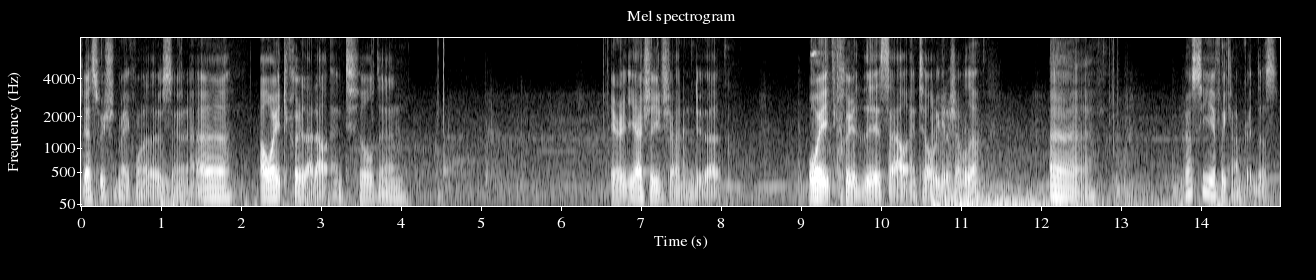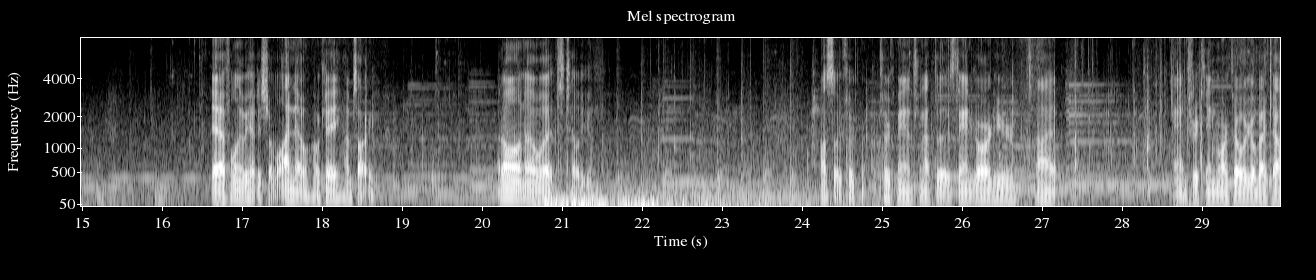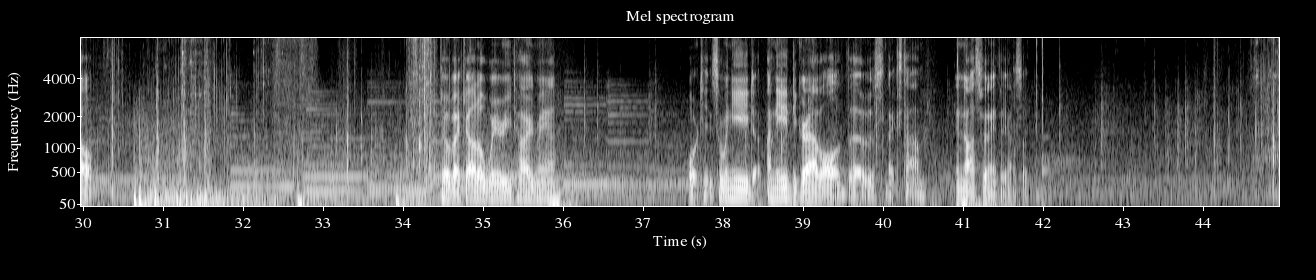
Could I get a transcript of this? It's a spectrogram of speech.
guess we should make one of those soon. Uh, I'll wait to clear that out until then. Here, you actually just go ahead and do that. Wait clear this out until we get a shovel though. Uh, go see if we can upgrade this. Yeah, if only we had a shovel. I know, okay? I'm sorry. I don't know what to tell you. Also, Cook, Cookman's gonna have to stand guard here tonight. And freaking Marko will go back out. Go back out a weary, tired man. 14. So we need, I need to grab all of those next time. And not spend anything else.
